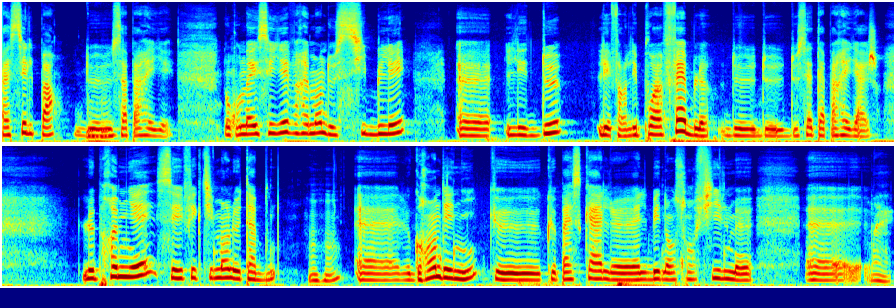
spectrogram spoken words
p- passaient le pas de Mhm. s'appareiller. Donc on a essayé vraiment de cibler euh, les deux, les, enfin, les points faibles de, de- de cet appareillage. Le premier, c'est effectivement le tabou. Mhm. Euh, le grand déni que, que Pascal euh, Elbé dans son film euh, Ouais.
